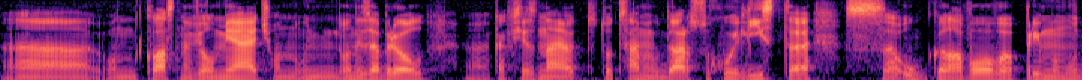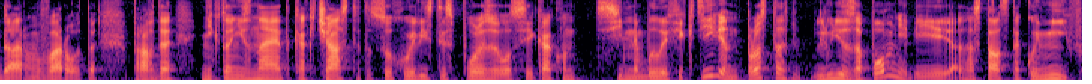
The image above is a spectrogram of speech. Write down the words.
он классно вел мяч, он, он изобрел Э, как все знают, тот самый удар сухой листа с углового прямым ударом в ворота. Правда, никто не знает, как часто этот сухой лист использовался и как он сильно был эффективен. Просто люди запомнили, и остался такой миф,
